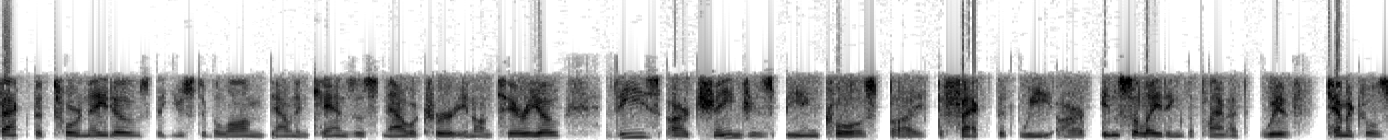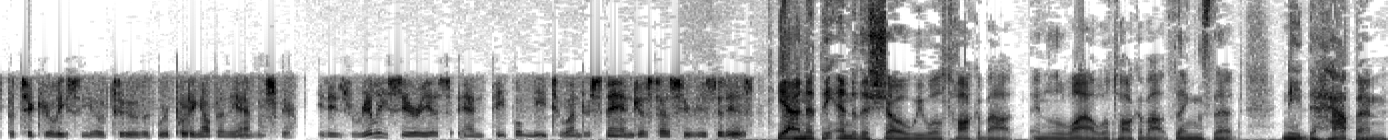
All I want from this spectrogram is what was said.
fact that tornadoes that used to belong down in Kansas now occur in Ontario, these are changes being caused by the fact that we are insulating the planet with chemicals, particularly CO2, that we're putting up in the atmosphere. It is really serious, and people need to understand just how serious it is. Yeah, and at the end of the show, we will talk about, in a little while, we'll talk about things that need to happen.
